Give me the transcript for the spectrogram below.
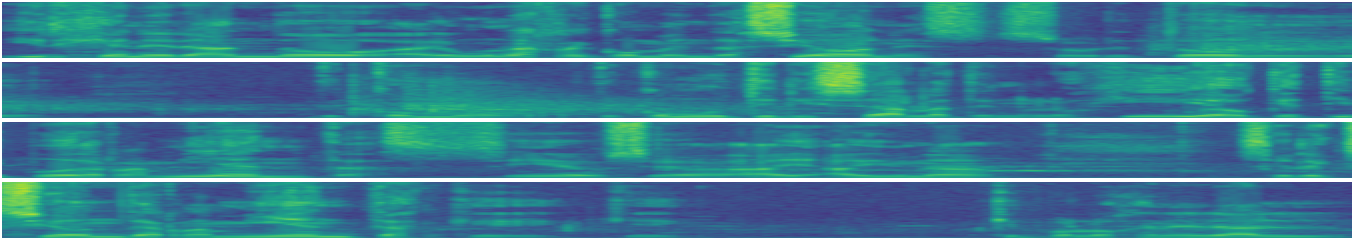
ir generando algunas recomendaciones, sobre todo de, cómo, de cómo utilizar la tecnología o qué tipo de herramientas. ¿sí? O sea, hay, una selección de herramientas que, por lo general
